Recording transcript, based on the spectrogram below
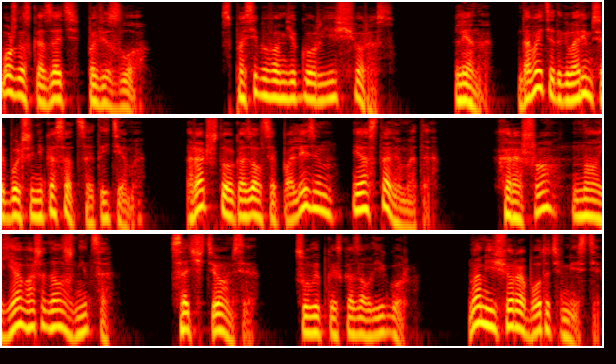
Можно сказать, повезло». «Спасибо вам, Егор, еще раз. Лена, давайте договоримся больше не касаться этой темы. Рад, что оказался полезен, и оставим это». «Хорошо, но я ваша должница». «Сочтемся», — с улыбкой сказал Егор. «Нам еще работать вместе».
